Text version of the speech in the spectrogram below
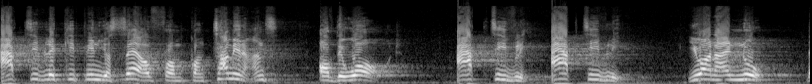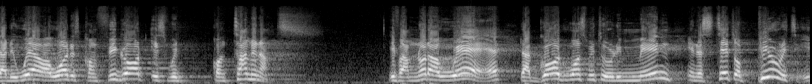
actively keeping yourself from contaminants of the world. Actively, actively. You and I know that the way our world is configured is with contaminants. If I'm not aware that God wants me to remain in a state of purity,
